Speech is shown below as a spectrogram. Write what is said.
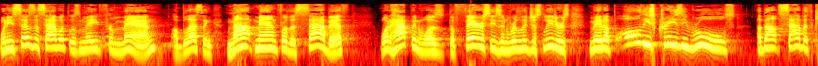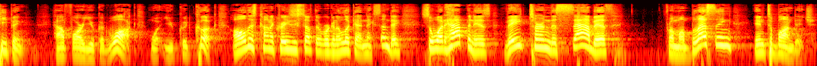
When he says the Sabbath was made for man, a blessing, not man for the Sabbath, what happened was the Pharisees and religious leaders made up all these crazy rules about Sabbath keeping how far you could walk, what you could cook, all this kind of crazy stuff that we're going to look at next Sunday. So, what happened is they turned the Sabbath from a blessing into bondage.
